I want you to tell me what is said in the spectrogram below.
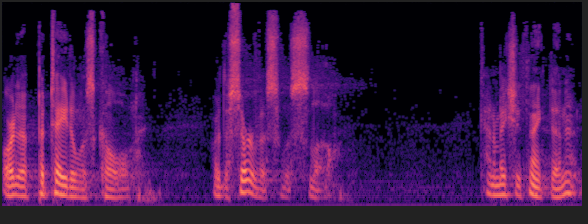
or the potato was cold, or the service was slow? Kind of makes you think, doesn't it?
